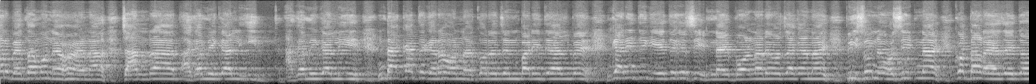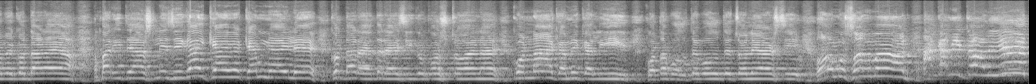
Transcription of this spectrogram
আর ব্যথা মনে হয় না। চান রাত, আগামীকাল ঈদ আগামীকাল ঈদ। ঢাকা থেকে রওনা করেছেন, বাড়িতে আসবে। গাড়িতে গিয়ে দেখে সিট নাই বর্নারেও জায়গা নাই, পিছনেও সিট নাই। কো দাঁড়ায় যাইতে হবে, কো দাঁড়ায়া। বাড়িতে আসলে জিগাই কে, কেমনে আইলে? কো দাঁড়ায় দাঁড়াইছি কো কষ্ট হয় না কো না, আগামীকাল ঈদ। কথা বলতে বলতে চলে আসছি। ও মুসলমান, আগামীকাল ঈদ,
